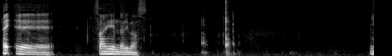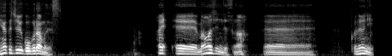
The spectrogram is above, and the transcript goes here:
はい、えー、3円になります。215g です。はい、えー、マガジンですが、えー、このように、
